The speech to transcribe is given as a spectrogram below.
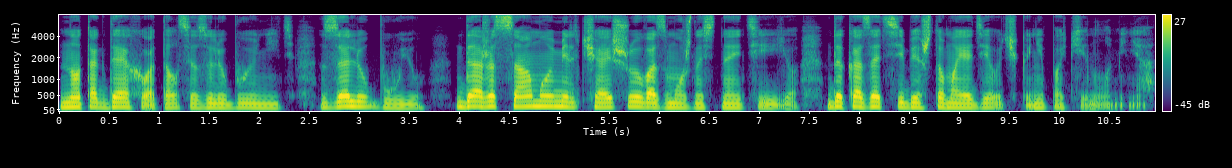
Но тогда я хватался за любую нить, за любую, даже самую мельчайшую возможность найти ее, доказать себе, что моя девочка не покинула меня.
